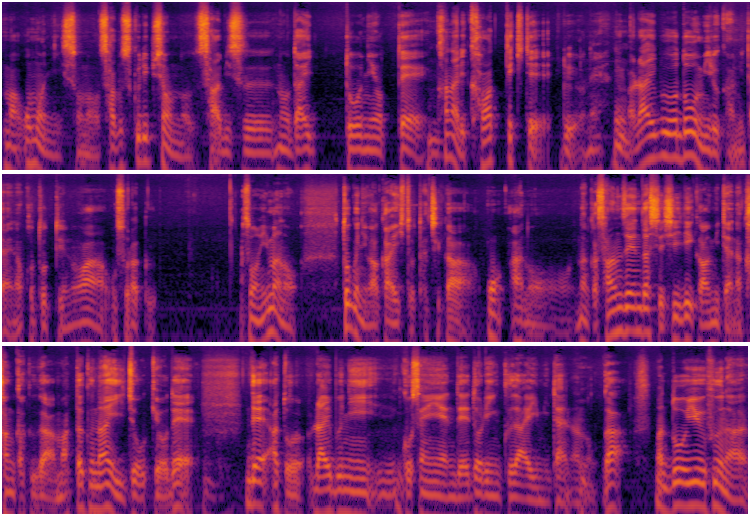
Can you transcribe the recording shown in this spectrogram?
まあ、主にそのサブスクリプションのサービスの台頭によってかなり変わってきてるよね。だからライブをどう見るかみたいなことっていうのはおそらくその今の特に若い人たちがおあのなんか3,000円出して CD 買うみたいな感覚が全くない状況で、であとライブに5,000円でドリンク代みたいなのが、まあ、どういうふうな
